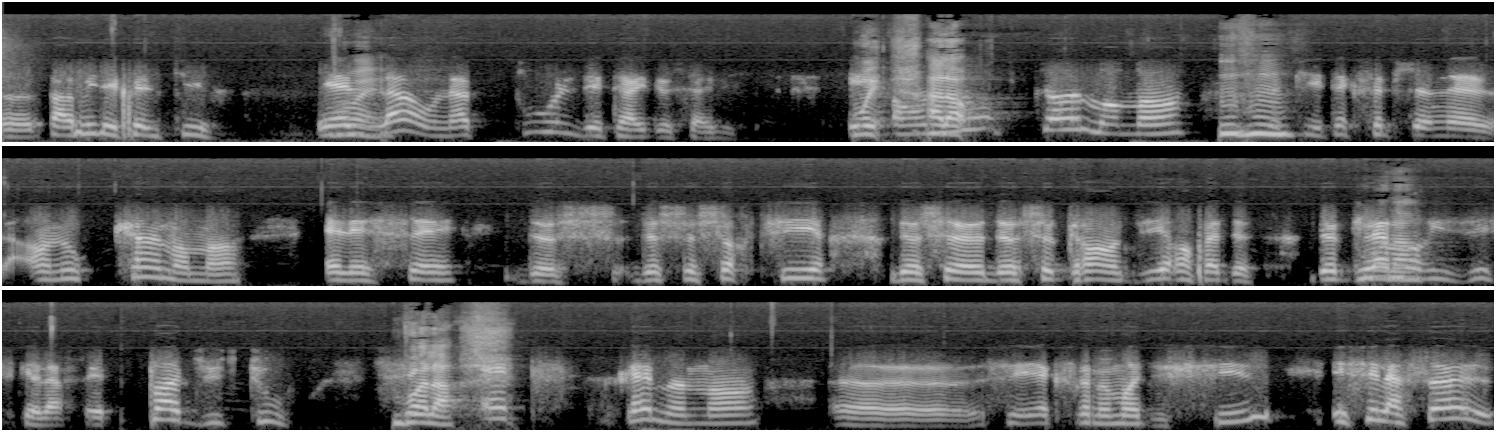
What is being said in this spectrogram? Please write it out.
euh, parmi les Felkis. Et elle, là, on a tout le détail de sa vie. Oui. en Alors, aucun moment, mm-hmm. ce qui est exceptionnel, en aucun moment, elle essaie de, de se sortir, de se, de se grandir, en fait, de, de glamoriser ce qu'elle a fait. Pas du tout. Voilà. Extrêmement, euh, c'est extrêmement difficile. Et c'est la seule,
